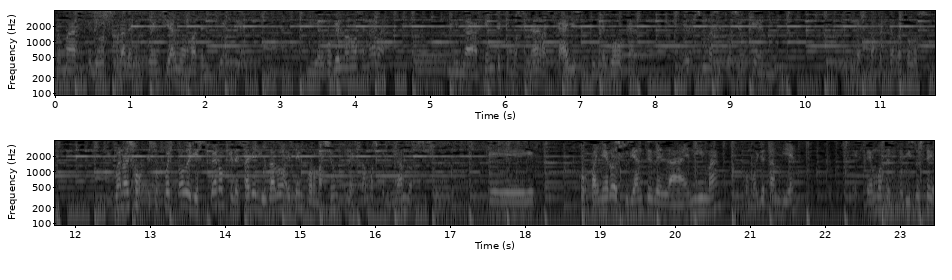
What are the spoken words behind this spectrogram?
fue más peligroso por la delincuencia, hubo más delincuencia y el gobierno no hace nada la gente como si nada en las calles, en cubrebocas, es una situación que, sí nos está afectando a todos. Y bueno, eso, eso fue todo y espero que les haya ayudado esta información que le estamos brindando. Que compañero estudiante de la ENIMA, como yo también, hemos este, visto este,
